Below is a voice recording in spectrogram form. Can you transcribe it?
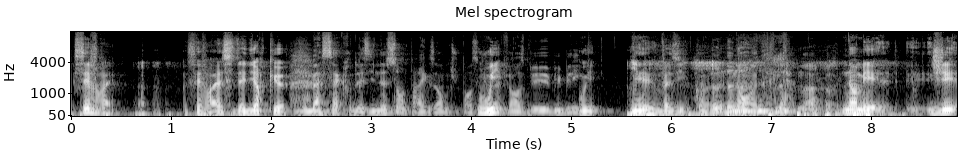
C'est vrai, c'est vrai. C'est-à-dire que. Le massacre des innocents, par exemple, je pense. Oui. La référence biblique. Oui. Mais vas-y. Non, non, non, non, mais j'ai,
